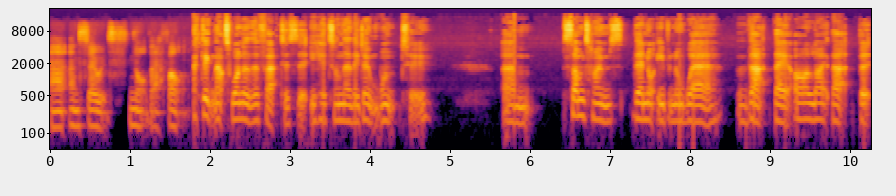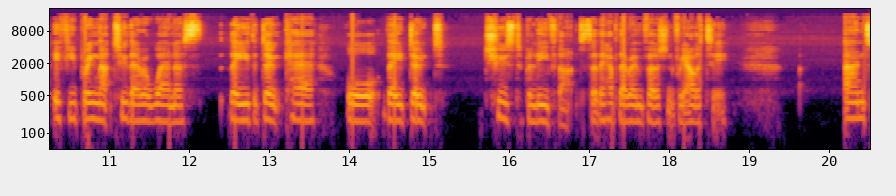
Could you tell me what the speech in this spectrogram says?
uh, and so it's not their fault i think that's one of the factors that you hit on there they don't want to um, sometimes they're not even aware that they are like that. But if you bring that to their awareness, they either don't care or they don't choose to believe that. So they have their own version of reality. And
